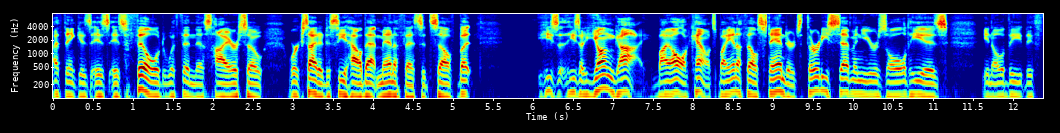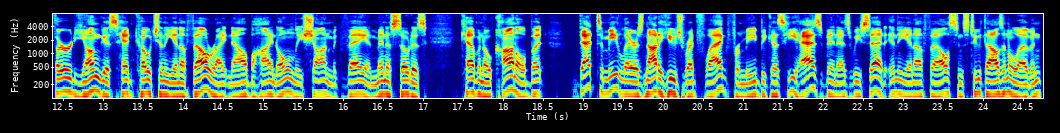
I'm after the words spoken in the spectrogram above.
I think is is is filled within this hire. So we're excited to see how that manifests itself. But he's a, he's a young guy by all accounts, by NFL standards. Thirty seven years old. He is. You know the, the third youngest head coach in the NFL right now, behind only Sean McVay and Minnesota's Kevin O'Connell. But that to me, Lair, is not a huge red flag for me because he has been, as we said, in the NFL since 2011.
